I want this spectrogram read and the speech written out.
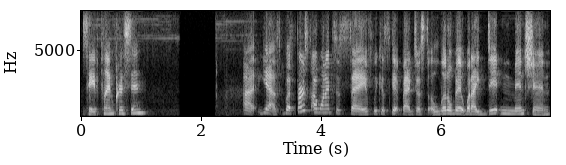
safe plan, Kristin. Uh, yes, but first I wanted to say, if we could skip back just a little bit, what I didn't mention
